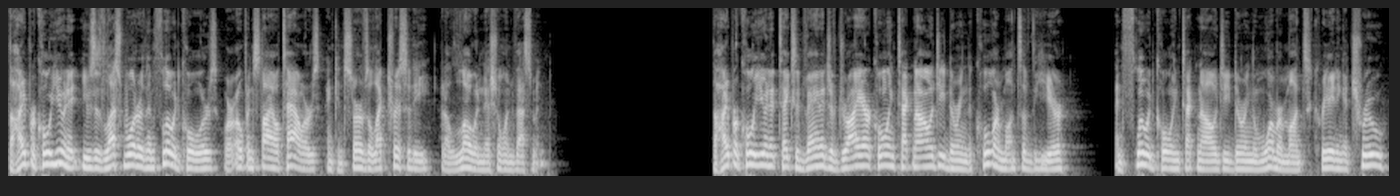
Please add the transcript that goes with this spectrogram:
The HyprCool unit uses less water than fluid coolers or open style towers and conserves electricity at a low initial investment. The HyprCool unit takes advantage of dry air cooling technology during the cooler months of the year and fluid cooling technology during the warmer months, creating a true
